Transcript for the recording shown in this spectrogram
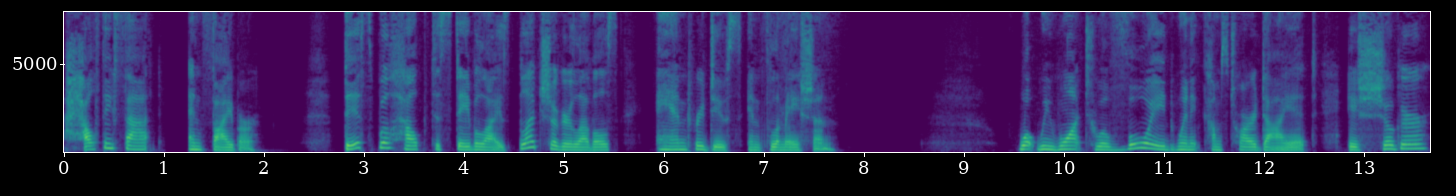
a healthy fat, and fiber. This will help to stabilize blood sugar levels and reduce inflammation. What we want to avoid when it comes to our diet is sugar,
